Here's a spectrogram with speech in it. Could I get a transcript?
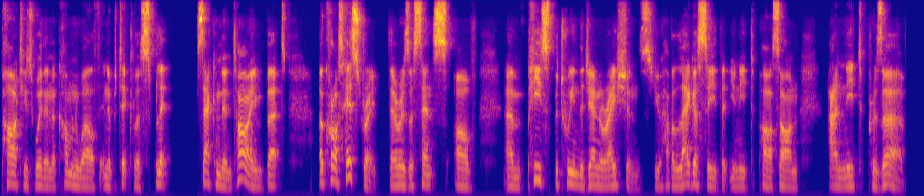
parties within a commonwealth in a particular split second in time, but across history, there is a sense of um, peace between the generations. You have a legacy that you need to pass on and need to preserve.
